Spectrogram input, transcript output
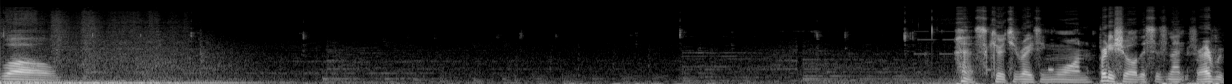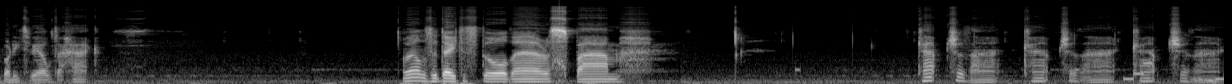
Whoa. Security rating 1. Pretty sure this is meant for everybody to be able to hack. Well, there's a data store there, a spam. Capture that, capture that, capture that,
